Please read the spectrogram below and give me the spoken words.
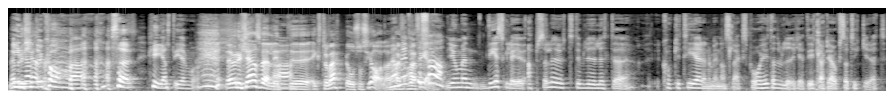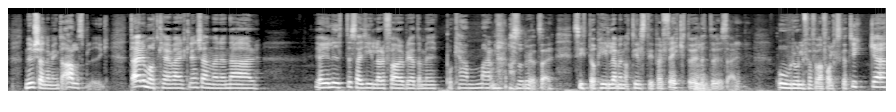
Nej, men Innan kän- du kom var så här, helt emo. Nej men du känns väldigt eh, extrovert och social. Har, Ja, men jag- har jag fel? fan. Jo men det skulle jag ju absolut. Det blir lite koketterande med någon slags påhittad blyghet. Det är klart jag också tycker att nu känner jag mig inte alls blyg. Däremot kan jag verkligen känna det när jag är lite så här, gillar att förbereda mig på kammaren. Alltså du vet så här, sitta och pilla med något tills det är perfekt och är lite så här, orolig för vad folk ska tycka.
